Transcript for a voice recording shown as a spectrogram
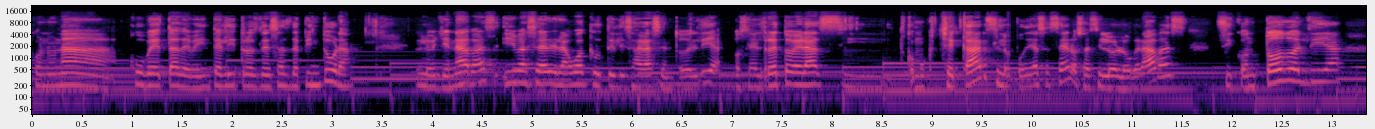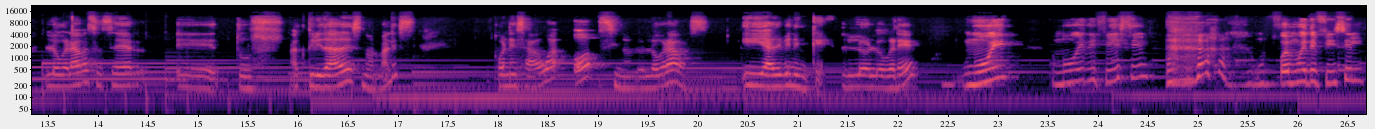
con una cubeta de 20 litros de esas de pintura, lo llenabas, iba a ser el agua que utilizaras en todo el día. O sea, el reto era si, como checar si lo podías hacer, o sea, si lo lograbas, si con todo el día lograbas hacer eh, tus actividades normales con esa agua o si no lo lograbas. Y adivinen qué, lo logré. Muy, muy difícil. Fue muy difícil,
